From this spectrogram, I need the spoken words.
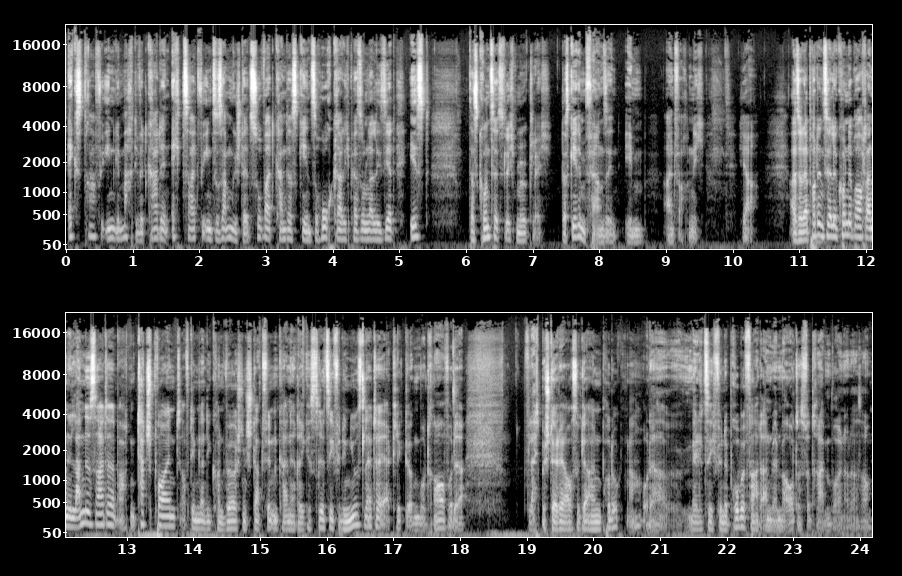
extra für ihn gemacht. Die wird gerade in Echtzeit für ihn zusammengestellt. So weit kann das gehen, so hochgradig personalisiert ist das grundsätzlich möglich. Das geht im Fernsehen eben einfach nicht. Ja. Also der potenzielle Kunde braucht eine Landesseite, braucht einen Touchpoint, auf dem dann die Conversion stattfinden kann. Er registriert sich für die Newsletter, er klickt irgendwo drauf oder vielleicht bestellt er auch sogar ein Produkt ne? oder meldet sich für eine Probefahrt an, wenn wir Autos vertreiben wollen oder so.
